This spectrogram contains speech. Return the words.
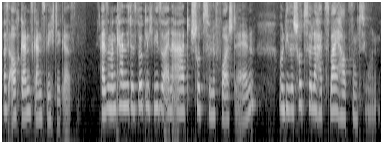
was auch ganz, ganz wichtig ist. Also man kann sich das wirklich wie so eine Art Schutzhülle vorstellen. Und diese Schutzhülle hat zwei Hauptfunktionen.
